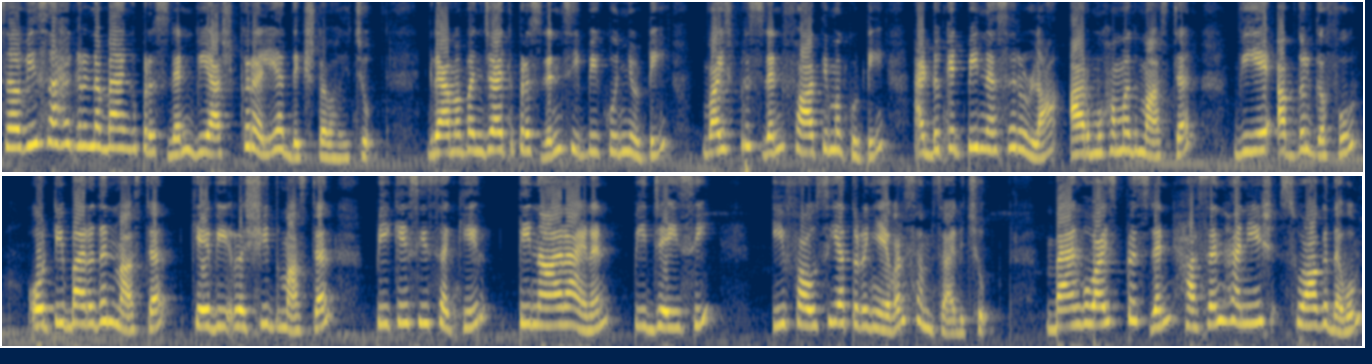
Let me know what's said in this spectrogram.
സർവീസ് സഹകരണ bank president V Ashkar Ali അധ്യക്ഷത വഹിച്ചു. ഗ്രാമപഞ്ചായത്ത് president C P Kunjutty vice president Fathimakutty advocate P Nasarulla R Muhammad master V A Abdul Gafoor O T Bharathan master K V Rasheed master P K C Sakkeer T Narayanan P Jaisy E Fousiya തുടങ്ങിയവർ സംസാരിച്ചു. Bank vice president Hasan Haneesh സ്വാഗതവും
